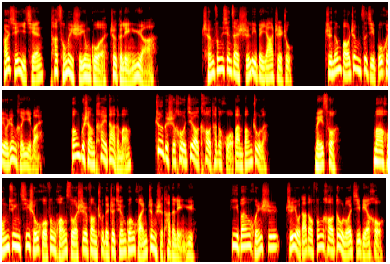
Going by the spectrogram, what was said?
而且以前他从未使用过这个领域啊！陈峰现在实力被压制住，只能保证自己不会有任何意外，帮不上太大的忙。这个时候就要靠他的伙伴帮助了。没错，马红俊七手火凤凰所释放出的这圈光环正是他的领域。一般魂师只有达到封号斗罗级别后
